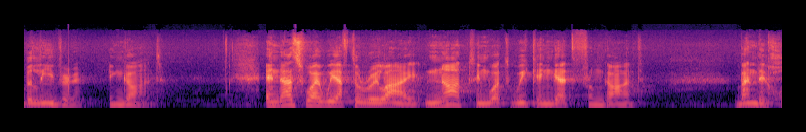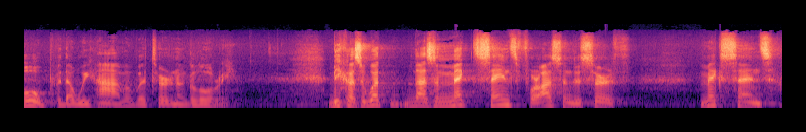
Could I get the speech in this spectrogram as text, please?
believer in God. And that's why we have to rely not in what we can get from God, but in the hope that we have of eternal glory. Because what doesn't make sense for us in this earth makes sense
